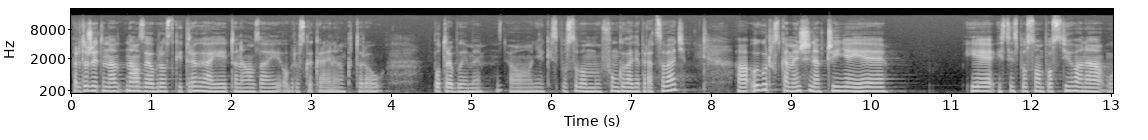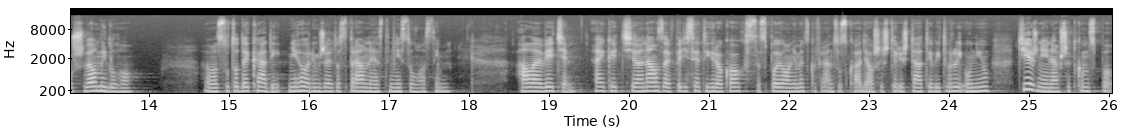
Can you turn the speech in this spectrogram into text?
Pretože je to na, naozaj obrovský trh a je to naozaj obrovská krajina, ktorou potrebujeme o, nejakým spôsobom fungovať a pracovať. A ujgurská menšina v Číne je, je istým spôsobom postihovaná už veľmi dlho. Sú to dekády. Nehovorím, že je to správne, ja s tým nesúhlasím. Ale viete, aj keď naozaj v 50. rokoch sa spojilo Nemecko, Francúzsko a ďalšie štyri štáty vytvorili úniu, tiež nie na všetkom spo-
